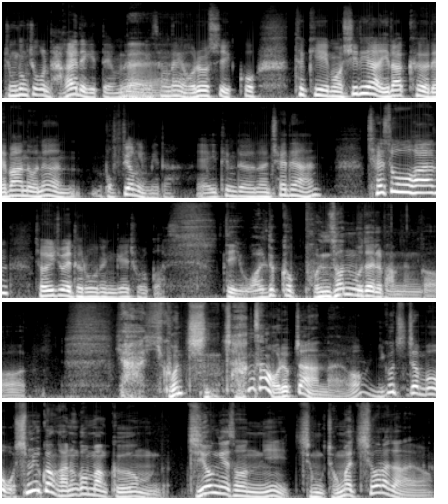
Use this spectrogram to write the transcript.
중동 쪽으로 나가야 되기 때문에 네. 상당히 어려울 수 있고 특히 뭐 시리아, 이라크, 레바논은 복병입니다. 예, 이 팀들은 최대한 최소한 저희 조에 들어오는 게 좋을 것 같습니다. 근데 이 월드컵 본선 무대를 밟는 것. 야, 이건 진짜 항상 어렵지 않았나요? 이건 진짜 뭐 16강 가는 것만큼 지역 예선이 정- 정말 치열하잖아요.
